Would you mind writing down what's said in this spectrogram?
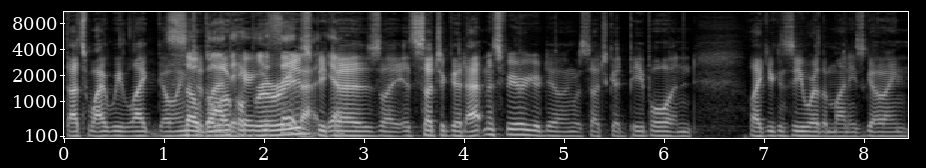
That's why we like going So to the to local say breweries that, yeah. because like it's such a good atmosphere. You're dealing with such good people and like you can see where the money's going.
